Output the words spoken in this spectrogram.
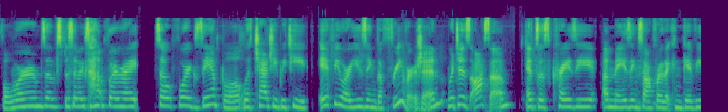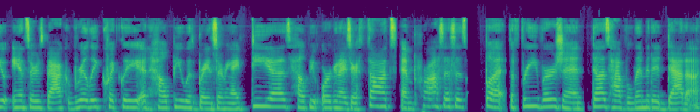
forms of specific software, right? So, for example, with ChatGPT, if you are using the free version, which is awesome, it's this crazy, amazing software that can give you answers back really quickly and help you with brainstorming ideas, help you organize your thoughts and processes but the free version does have limited data.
